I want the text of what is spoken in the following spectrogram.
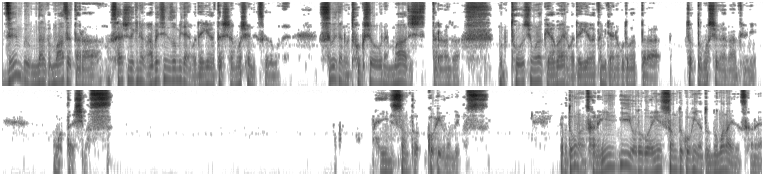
全部なんか混ぜたら、最終的になんか安倍晋三みたいなのが出来上がったりしたら面白いんですけどもね。すべての特徴をね、マージしてったらなんか、もうどうしようもなくやばいのが出来上がったみたいなことがあったら、ちょっと面白いな、なんていうふうに思ったりします。インスタントコーヒーを飲んでいます。やっぱどうなんですかね？いい男はインスタントコーヒーだと飲まないんですかね？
